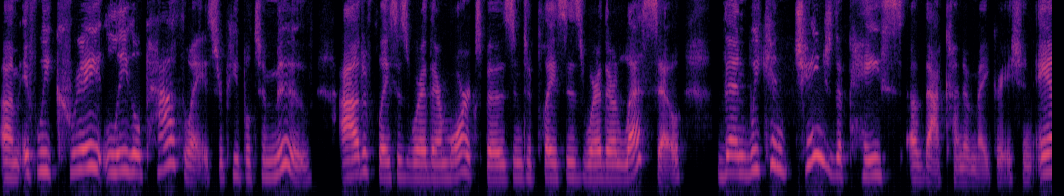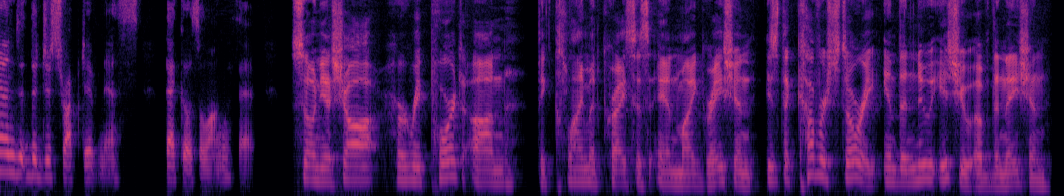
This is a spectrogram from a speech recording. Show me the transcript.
Um, if we create legal pathways for people to move out of places where they're more exposed into places where they're less so, then we can change the pace of that kind of migration and the disruptiveness that goes along with it. Sonia Shah, her report on the climate crisis and migration is the cover story in the new issue of The Nation.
